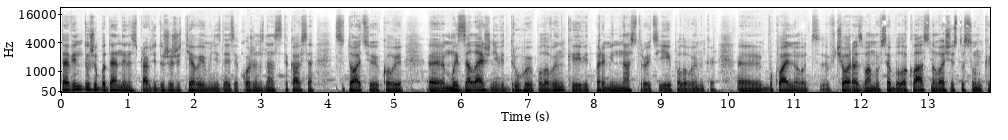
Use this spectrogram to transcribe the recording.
Та він дуже буденний, насправді дуже життєвий. І мені здається, кожен з нас стикався з ситуацією, коли е, ми залежні від другої половинки і від перемін настрою цієї половинки. Е, буквально, от вчора з вами все було класно, ваші стосунки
